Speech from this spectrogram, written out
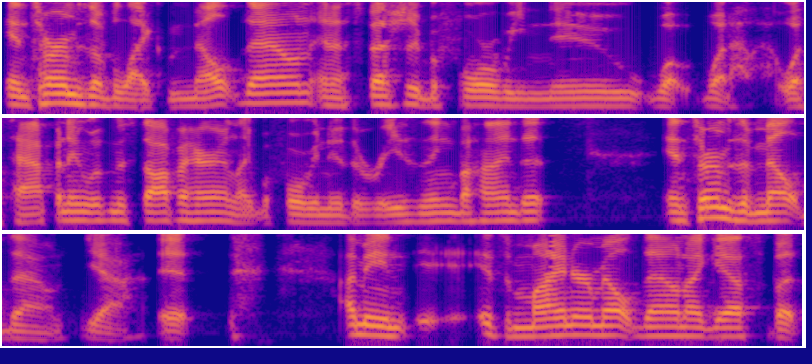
in terms of like meltdown, and especially before we knew what what was happening with Mustapha Heron, like before we knew the reasoning behind it, in terms of meltdown, yeah, it. I mean, it's a minor meltdown, I guess, but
